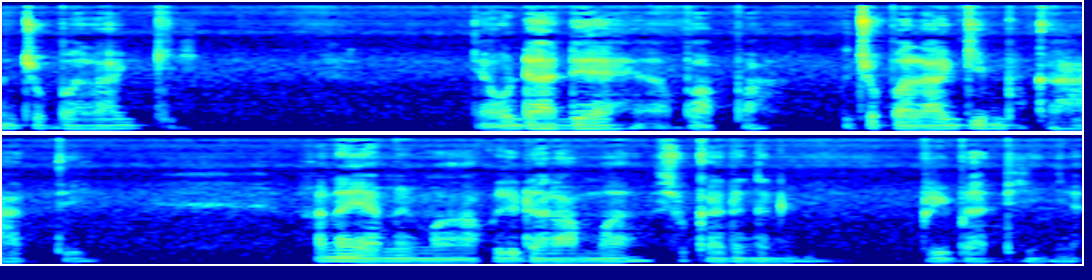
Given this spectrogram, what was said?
mencoba lagi. Ya udah deh, apa-apa. Coba lagi buka hati. Karena ya memang aku sudah lama suka dengan pribadinya.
